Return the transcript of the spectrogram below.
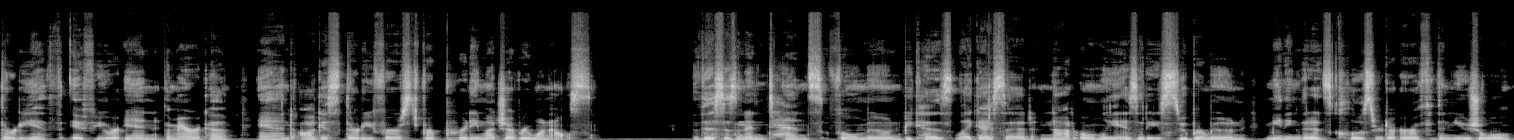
30th if you're in America and August 31st for pretty much everyone else. This is an intense full moon because, like I said, not only is it a supermoon, meaning that it's closer to Earth than usual,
